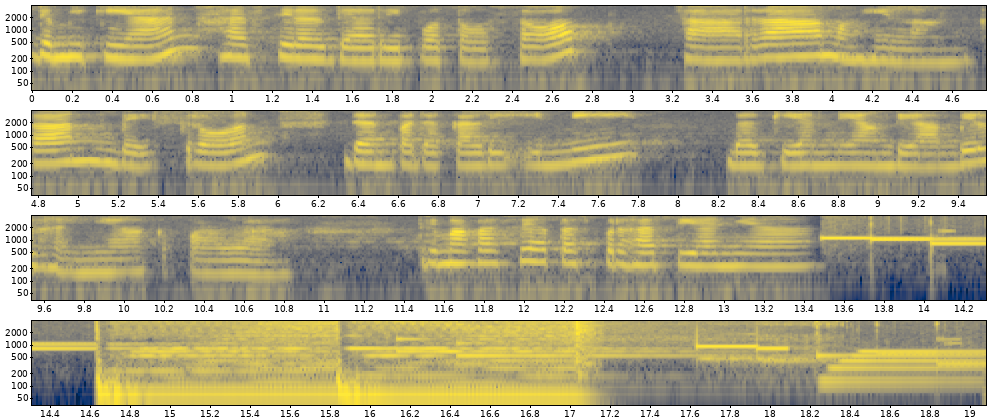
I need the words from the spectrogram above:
Demikian hasil dari Photoshop, cara menghilangkan background dan pada kali ini bagian yang diambil hanya kepala. Terima kasih atas perhatiannya. Thank.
